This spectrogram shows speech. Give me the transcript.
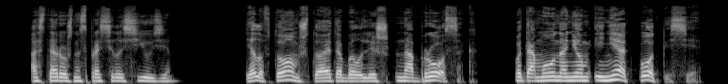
— осторожно спросила Сьюзи. «Дело в том, что это был лишь набросок, потому на нем и нет подписи.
